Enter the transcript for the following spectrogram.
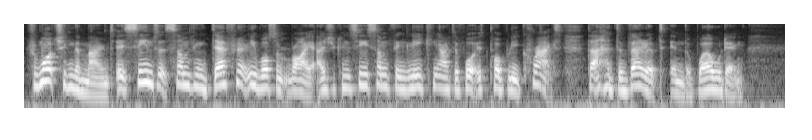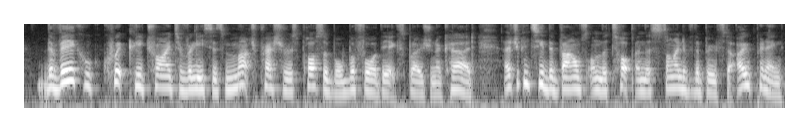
From watching the mount, it seems that something definitely wasn't right as you can see something leaking out of what is probably cracks that had developed in the welding. The vehicle quickly tried to release as much pressure as possible before the explosion occurred, as you can see the valves on the top and the side of the booster opening,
